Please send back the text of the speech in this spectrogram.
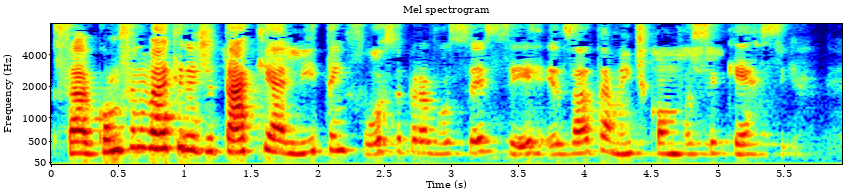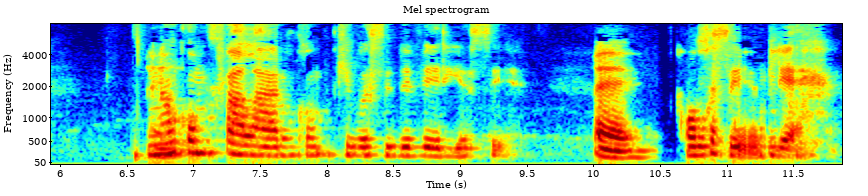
Sabe? Como você não vai acreditar que ali tem força para você ser exatamente como você quer ser? É. Não como falaram como que você deveria ser. É, com por certeza. ser mulher.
